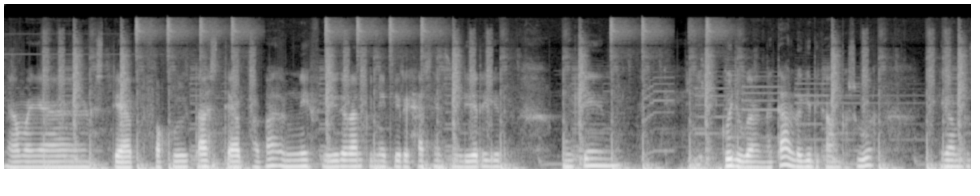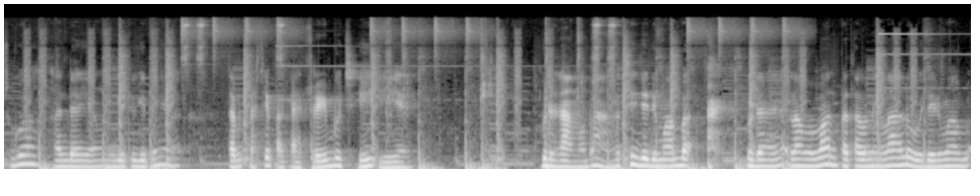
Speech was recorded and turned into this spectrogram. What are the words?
namanya setiap fakultas setiap apa univ gitu kan punya ciri khasnya sendiri gitu. Mungkin gue juga nggak tahu lagi di kampus gue di kampus gue ada yang gitu gitunya tapi pasti pakai atribut sih iya. Udah lama banget sih jadi maba. Udah lama banget 4 tahun yang lalu jadi maba.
